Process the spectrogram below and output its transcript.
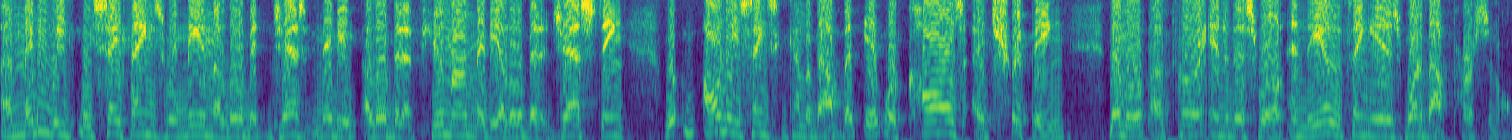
Uh, maybe we, we say things, we mean them a little bit, jest, maybe a little bit of humor, maybe a little bit of jesting. All these things can come about, but it will cause a tripping that will occur into this world. And the other thing is, what about personal?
